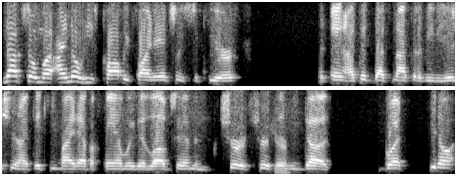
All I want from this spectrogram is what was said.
not so much. I know he's probably financially secure, and I think that's not going to be the issue. And I think he might have a family that loves him, and sure, sure, Sure. thing he does. But you know,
